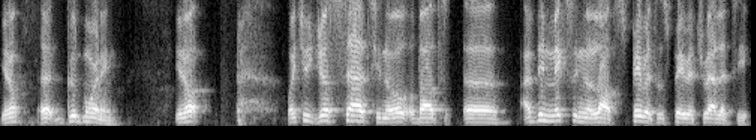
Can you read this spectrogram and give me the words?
you know, uh, good morning. You know, what you just said, you know, about uh, I've been mixing a lot spirit and spirituality.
